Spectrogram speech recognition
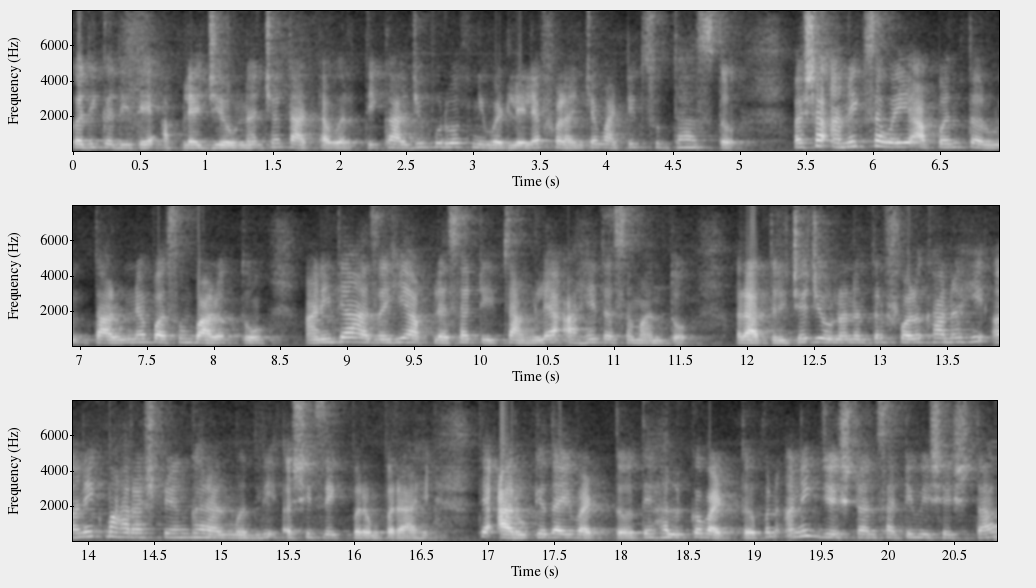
कधीकधी ते आपल्या जेवणाच्या ताटावरती काळजीपूर्वक निवडलेल्या फळांच्या वाटीत सुद्धा असतं. अशा अनेक सवयी आपण तरुण तारुण्यापासून बाळगतो आणि त्या आजही आपल्यासाठी चांगल्या आहेत असं मानतो. रात्रीच्या जेवणानंतर फळ खाणं ही अनेक महाराष्ट्रीयन घरांमधली अशीच एक परंपरा आहे. ते आरोग्यदायी वाटतं ते हलकं वाटतं पण अनेक ज्येष्ठांसाठी विशेषतः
